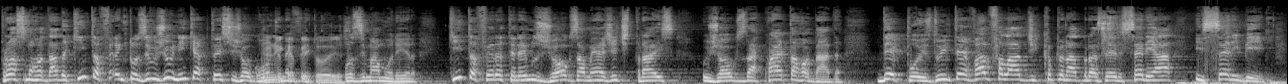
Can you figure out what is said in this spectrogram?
Próxima rodada, quinta-feira, inclusive o Juninho que apitou esse jogo ontem, Juninho né, Felipe? isso. Osimar Moreira. Quinta-feira teremos jogos, amanhã a gente traz os jogos da quarta rodada. Depois do intervalo, falar de Campeonato Brasileiro Série A e Série B.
